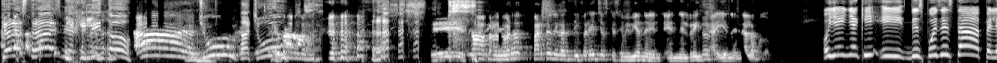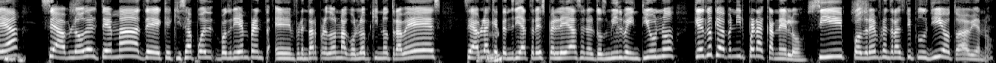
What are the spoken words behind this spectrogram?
qué horas traes, mi agilito? ¡Ah, achú! ¡Achú! No, pero la verdad, parte de las diferencias que se vivían en, en el ring, ahí en el Álamo. Oye, Iñaki, y después de esta pelea se habló del tema de que quizá puede- podría enfrenta- eh, enfrentar perdón, a Golovkin otra vez. Se habla que tendría tres peleas en el 2021. ¿Qué es lo que va a venir para Canelo? ¿Sí podrá enfrentar a Triple G o todavía no?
